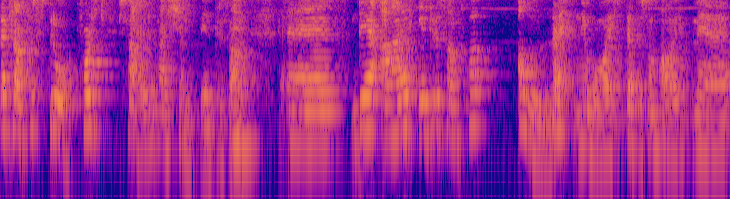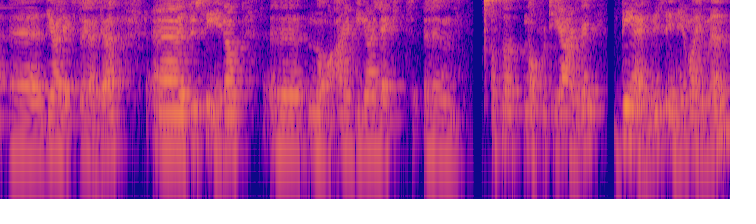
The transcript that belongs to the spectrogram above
er klart for språkfolk så er jo dette kjempeinteressant. Eh, det er interessant på alle nivåer, dette som har med eh, dialekt å gjøre. Eh, du sier at eh, nå er dialekt eh, Altså, nå for tida er det vel delvis inne i varmen.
